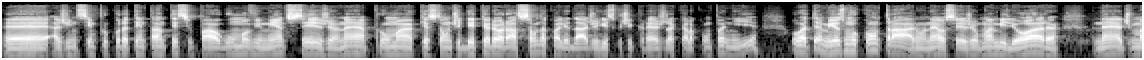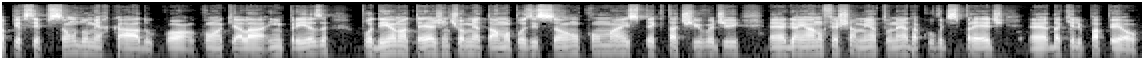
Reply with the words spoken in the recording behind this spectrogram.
é, a gente sempre procura tentar antecipar algum movimento, seja né, por uma questão de deterioração da qualidade e risco de crédito daquela companhia, ou até mesmo o contrário, né, ou seja, uma melhora né, de uma percepção do mercado com, com aquela empresa, podendo até a gente aumentar uma posição com uma expectativa de é, ganhar no fechamento né, da curva de spread é, daquele papel.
